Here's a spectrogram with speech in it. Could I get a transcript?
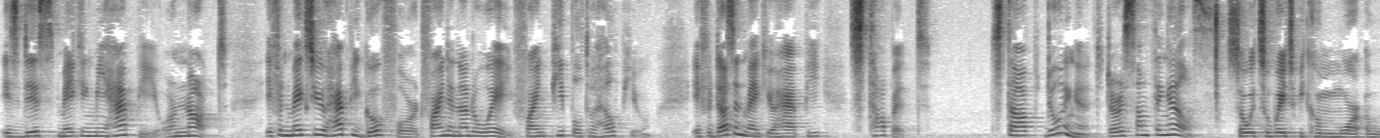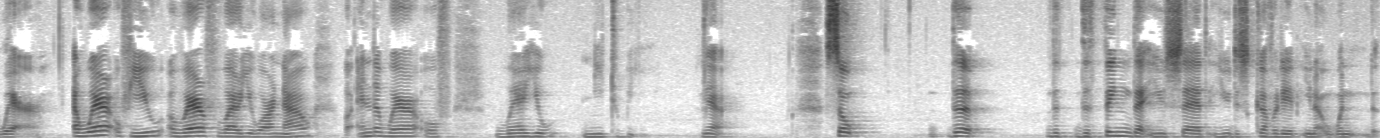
Is this making me happy or not? If it makes you happy, go for it. Find another way. Find people to help you. If it doesn't make you happy, stop it. Stop doing it. There is something else. So it's a way to become more aware. Aware of you, aware of where you are now, and aware of where you need to be. Yeah. So the the the thing that you said you discovered it, you know, when the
